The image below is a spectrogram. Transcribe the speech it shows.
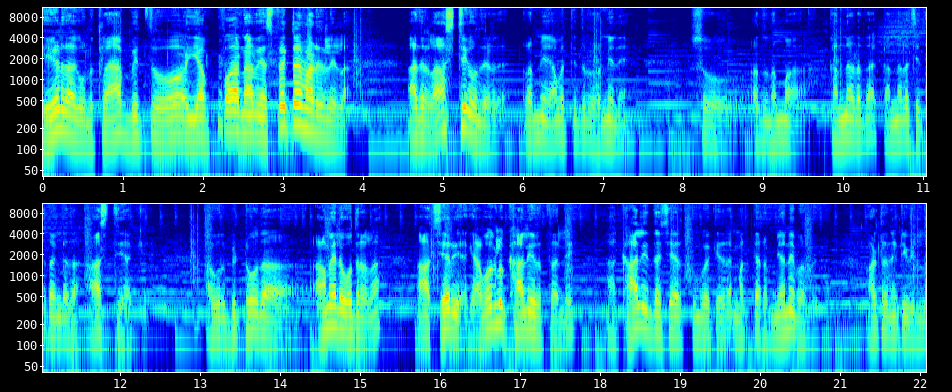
ಹೇಳಿದಾಗ ಒಂದು ಕ್ಲಾಪ್ ಬಿತ್ತು. ಯಪ್ಪ ನಾನು ಎಕ್ಸ್ಪೆಕ್ಟೇ ಮಾಡಿರಲಿಲ್ಲ. ಆದರೆ ಲಾಸ್ಟಿಗೆ ಒಂದು ಹೇಳಿದೆ ರಮ್ಯ ಯಾವತ್ತಿದ್ದರೂ ರಮ್ಯನೇ. ಸೊ ಅದು ನಮ್ಮ ಕನ್ನಡದ ಕನ್ನಡ ಚಿತ್ರರಂಗದ ಆಸ್ತಿ ಆಕೆ ಅವರು ಬಿಟ್ಟು ಹೋದ ಆಮೇಲೆ ಹೋದ್ರಲ್ಲ ಆ ಚೇರ್ ಯಾವಾಗಲೂ ಖಾಲಿ ಇರುತ್ತೆ ಅಲ್ಲಿ? ಆ ಖಾಲಿ ಇದ್ದ ಚೇರ್ ತುಂಬಬೇಕಿದ್ರೆ ಮತ್ತೆ ರಮ್ಯನೇ ಬರಬೇಕು. ಆಲ್ಟರ್ನೇಟಿವ್ ಇಲ್ಲ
